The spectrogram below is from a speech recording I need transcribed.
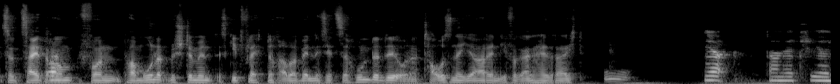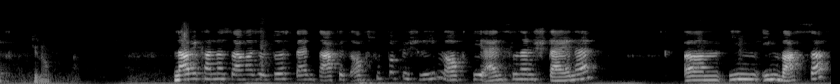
So ein Zeitraum ja. von ein paar Monaten bestimmen, es geht vielleicht noch, aber wenn es jetzt hunderte oder tausende Jahre in die Vergangenheit reicht, uh. Ja, dann wird es schwierig. Genau. Na, ich kann nur sagen, also du hast deinen Tag jetzt auch super beschrieben, auch die einzelnen Steine ähm, im, im Wasser.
